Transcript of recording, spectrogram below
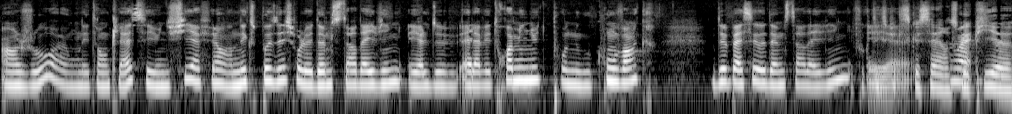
un jour, on était en classe et une fille a fait un exposé sur le dumpster diving. Et elle, dev- elle avait trois minutes pour nous convaincre de passer au dumpster diving. Il faut que tu expliques euh, ce que c'est, un ouais. Snoopy, euh,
